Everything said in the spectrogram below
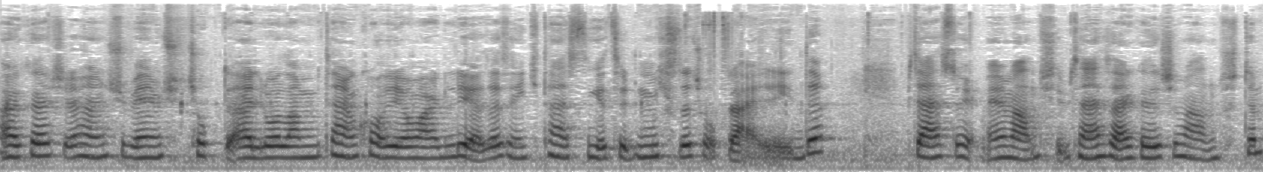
Arkadaşlar hani şu benim şu çok değerli olan bir tane kolye vardı ya. Zaten iki tanesini getirdim. İkisi de çok değerliydi. Bir tanesi öğretmenim almıştı. Bir tanesi arkadaşım almıştı.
